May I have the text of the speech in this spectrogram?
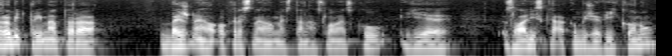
robiť primátora bežného okresného mesta na Slovensku je z hľadiska akoby že výkonu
